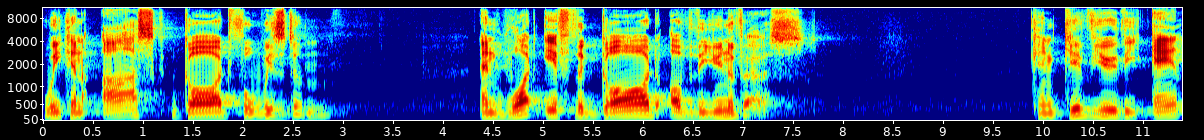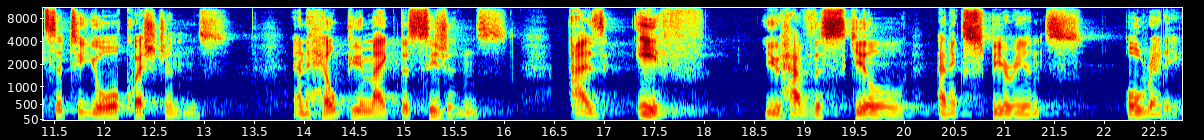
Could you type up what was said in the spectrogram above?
we can ask God for wisdom? And what if the God of the universe can give you the answer to your questions and help you make decisions as if you have the skill and experience already.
